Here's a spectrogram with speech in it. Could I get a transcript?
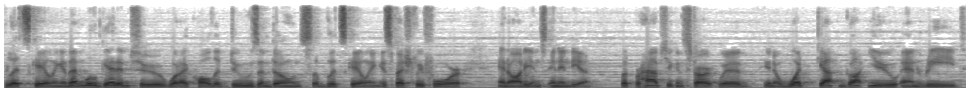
blitzscaling, and then we'll get into what I call the do's and don'ts of blitzscaling, especially for an audience in India. But perhaps you can start with, you know, what got, got you and Reid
